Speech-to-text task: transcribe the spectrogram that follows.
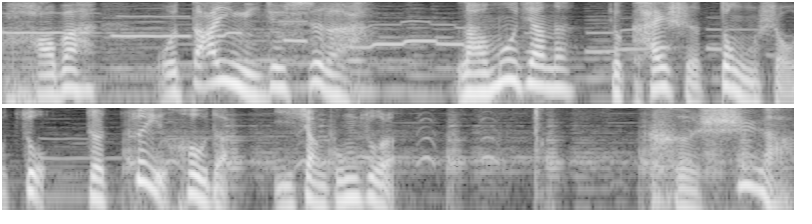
好吧，我答应你就是了。老木匠呢，就开始动手做这最后的一项工作了。可是啊，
